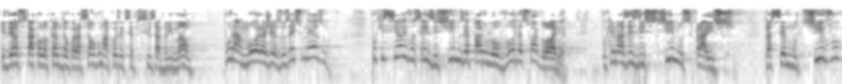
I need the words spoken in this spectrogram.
e Deus está colocando no teu coração alguma coisa que você precisa abrir mão. Por amor a Jesus, é isso mesmo. Porque se eu e você existimos é para o louvor da sua glória. Porque nós existimos para isso, para ser motivo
